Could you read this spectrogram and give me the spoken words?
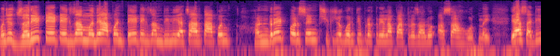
म्हणजे जरी टेट एक्झाममध्ये आपण टेट एक्झाम दिली याचा अर्थ आपण हंड्रेड पर्सेंट शिक्षक भरती प्रक्रियेला पात्र झालो असा होत नाही. यासाठी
